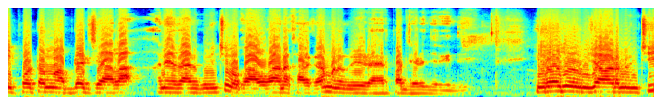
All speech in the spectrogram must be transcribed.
ఈ పోర్టల్ను అప్డేట్ చేయాలా అనే దాని గురించి ఒక అవగాహన కార్యక్రమం మనం ఏర్పాటు చేయడం జరిగింది. ఈరోజు విజయవాడ నుంచి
